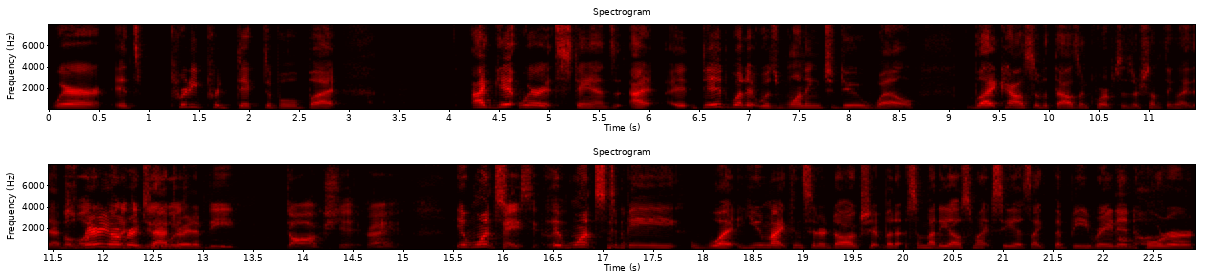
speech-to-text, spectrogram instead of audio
where it's pretty predictable, but I get where it stands. I it did what it was wanting to do well, like House of a Thousand Corpses or something like that. But Just what very over to do was exaggerated. be dog shit, right? It wants Basically. it wants to be what you might consider dog shit, but somebody else might see as like the B-rated horror.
